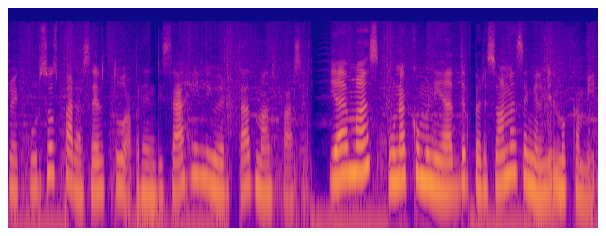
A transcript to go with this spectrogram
Recursos para hacer tu aprendizaje y libertad más fácil. Y además una comunidad de personas en el mismo camino.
